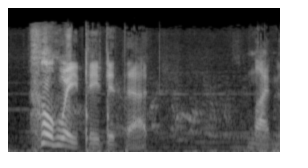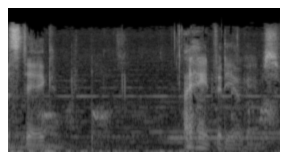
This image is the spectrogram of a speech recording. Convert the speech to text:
oh wait, they did that. My mistake. I hate video games.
